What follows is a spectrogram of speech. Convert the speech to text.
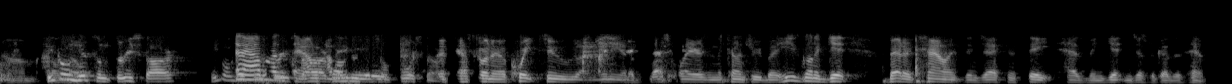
Um, I gonna know get some three star. He's gonna get some three say, I don't- star, I don't maybe know. some four star. if that's going to equate to like any of the best players in the country, but he's going to get better talent than Jackson State has been getting just because it's him.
